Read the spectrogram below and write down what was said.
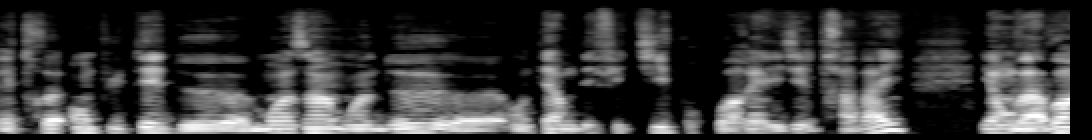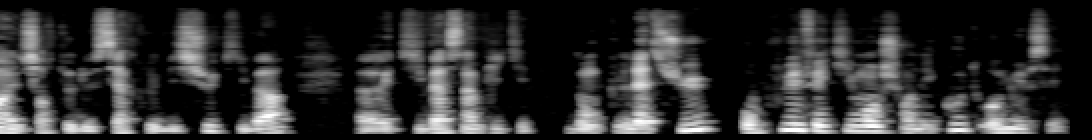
être amputé de euh, moins 1, moins 2 euh, en termes d'effectifs pour pouvoir réaliser le travail. Et on va avoir une sorte de cercle vicieux qui va, qui va s'impliquer. Donc là-dessus, au plus effectivement je suis en écoute, au mieux c'est.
